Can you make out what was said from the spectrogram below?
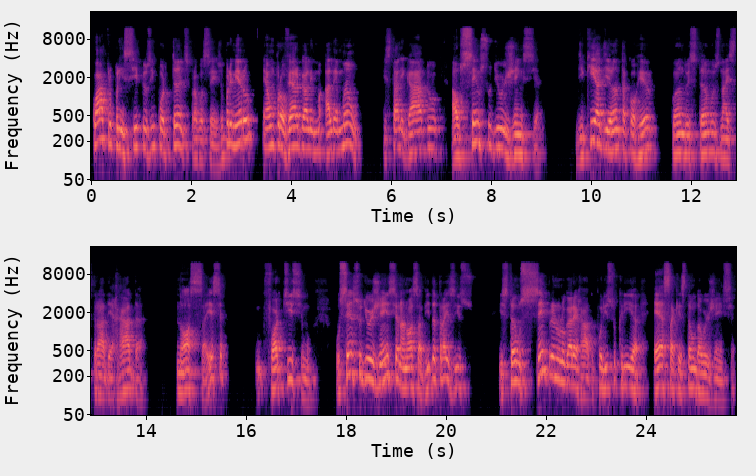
quatro princípios importantes para vocês. O primeiro é um provérbio alemão está ligado ao senso de urgência. De que adianta correr quando estamos na estrada errada? Nossa, esse é fortíssimo. O senso de urgência na nossa vida traz isso. Estamos sempre no lugar errado, por isso cria essa questão da urgência.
